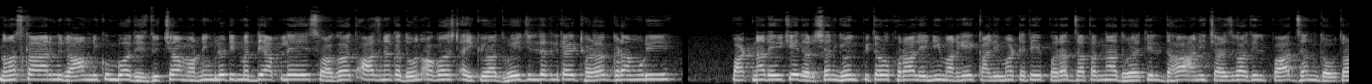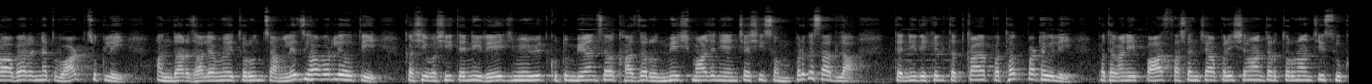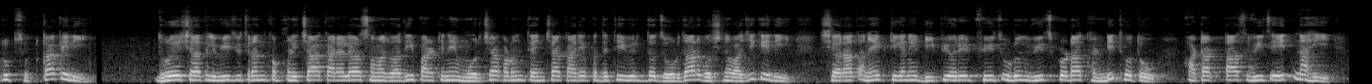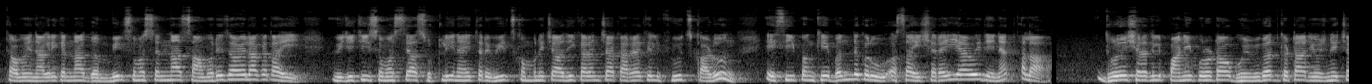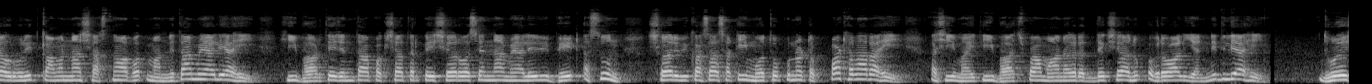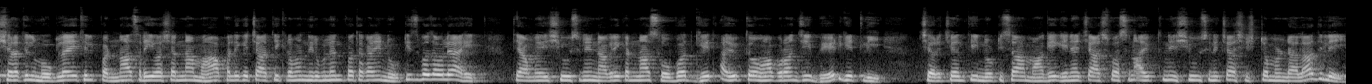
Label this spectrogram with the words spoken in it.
नमस्कार मी राम निकुंभ देशदूतच्या मॉर्निंग बुलेटिनमध्ये आपले स्वागत. आज नका दोन ऑगस्ट ऐकूया धुळे जिल्ह्यातील काही ठळक घडामोडी. पाटणादेवीचे दर्शन घेऊन पितळखोरा लेणी मार्गे कालीमठ येथे परत जाताना धुळ्यातील दहा आणि चाळीसगावातील पाच जण गवताळा अभयारण्यात वाट चुकली. अंधार झाल्यामुळे तरुण चांगलेच घाबरले होते. कशीबशी त्यांनी रेज मिळवित कुटुंबियांसह खासदार उन्मेश महाजन यांच्याशी संपर्क साधला. त्यांनी देखील तत्काळ पथक पाठविले. पथकाने पाच तासांच्या परिश्रमानंतर तरुणांची सुखरूप सुटका केली. धुळे शहरातील वीज वितरण कंपनीच्या कार्यालयावर समाजवादी पार्टीने मोर्चा काढून त्यांच्या कार्यपद्धतीविरुद्ध जोरदार घोषणाबाजी केली. शहरात अनेक ठिकाणी डीपीवरील फ्यूज उडून वीज पुरवठा खंडित होतो. आठ आठ तास वीज येत नाही. त्यामुळे नागरिकांना गंभीर समस्यांना सामोरे जावे लागत आहे. विजेची समस्या सुटली नाही तर वीज कंपनीच्या अधिकाऱ्यांच्या कार्यालयातील फ्यूज काढून एसी पंखे बंद करू असा इशाराही यावेळी देण्यात आला. धुळे शहरातील पाणी पुरवठा व भूमिगत गटार योजनेच्या उर्वरित कामांना शासनामार्फत मान्यता मिळाली आहे. ही भारतीय जनता पक्षातर्फे शहरवासियांना मिळालेली भेट असून शहर विकासासाठी महत्त्वपूर्ण टप्पा ठरणार आहे अशी माहिती भाजपा महानगर अध्यक्ष अनुप अग्रवाल यांनी दिली आहे. धुळे शहरातील मोगला येथील पन्नास रहिवाशांना महापालिकेच्या अतिक्रमण निर्मूलन पथकाने नोटीस बजावल्या आहेत. त्यामुळे शिवसेने नागरिकांना सोबत घेत आयुक्त महापौरांची भेट घेतली. चर्चेअंती नोटिसा मागे घेण्याचे आश्वासन आयुक्तांनी शिवसेनेच्या शिष्टमंडळाला दिले.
